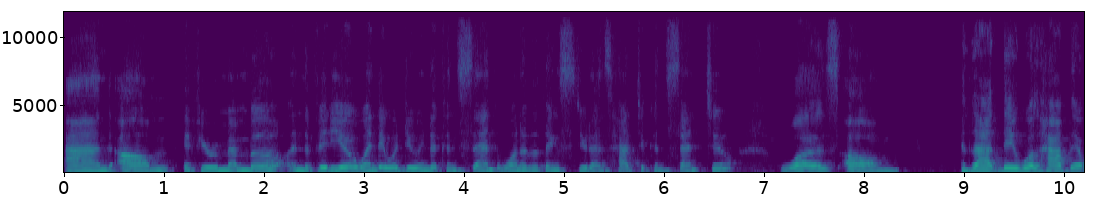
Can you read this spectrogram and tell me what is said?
And um, if you remember in the video when they were doing the consent, one of the things students had to consent to was um, that they will have their,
